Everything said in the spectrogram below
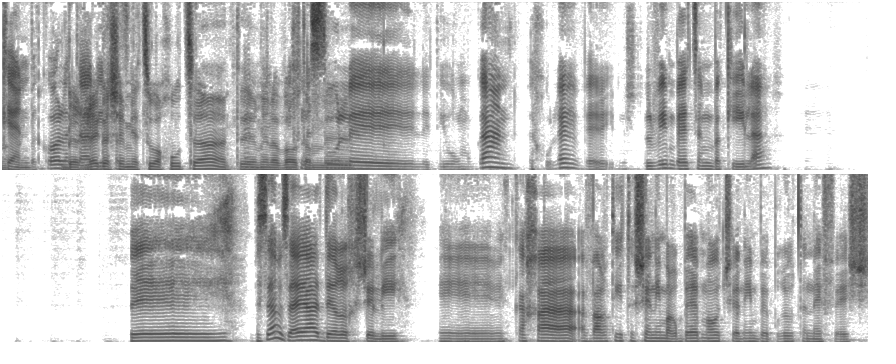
כן, בכל התהליך הזה. ברגע שהם יצאו החוצה, את כן, מלווה אותם ב... נכנסו ל... לדיור מוגן וכולי, ומשתלבים בעצם בקהילה. ו... וזהו, זה היה הדרך שלי. אה, ככה עברתי את השנים, הרבה מאוד שנים בבריאות הנפש.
